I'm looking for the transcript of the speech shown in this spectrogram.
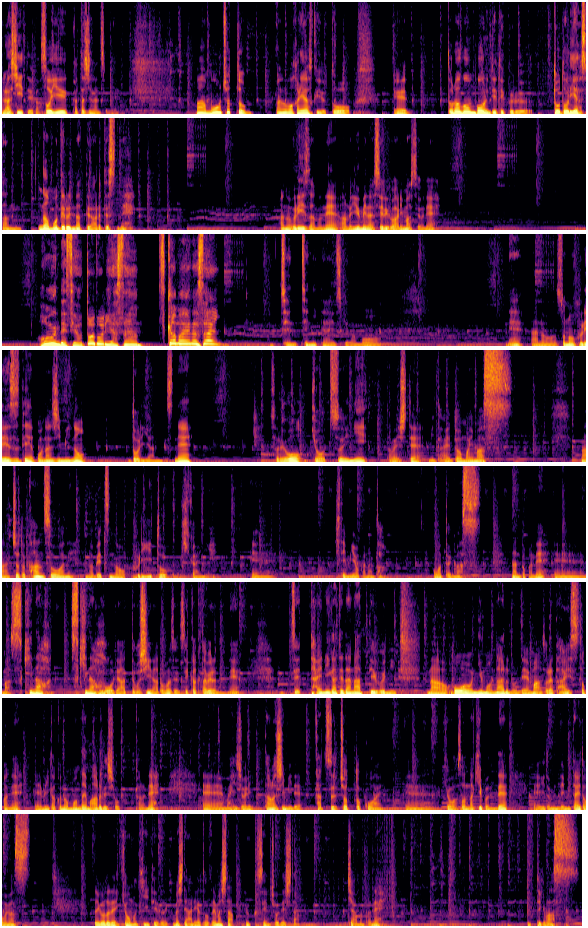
らしいというかそういう形なんですよね。まあもうちょっとあの分かりやすく言うと、えードラゴンボールに出てくるドドリアさんがモデルになってるあれですね。あのフリーザのねあの有名なセリフありますよね。追うんですよ。ドドリアさん捕まえなさい。全然似てないですけども。ねあのそのフレーズでおなじみのドリアンですね。それを今日ついに試してみたいと思います。まあちょっと感想はねあの別のフリートークの機会に、えーしてみようかなと思っております。なんとかね、えーまあ、好きな好きな方であってほしいなと思うんですよ。せっかく食べるのにね。絶対苦手だなっていう風にな方にもなるのでまあそれは体質とかね、えー味覚の問題もあるでしょうからね、えーまあ、非常に楽しみでかつちょっと怖い、え今日はそんな気分で、え挑んでみたいと思います。ということで今日も聞いていただきましてありがとうございました。フック船長でした。じゃあまたね。行ってきます。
